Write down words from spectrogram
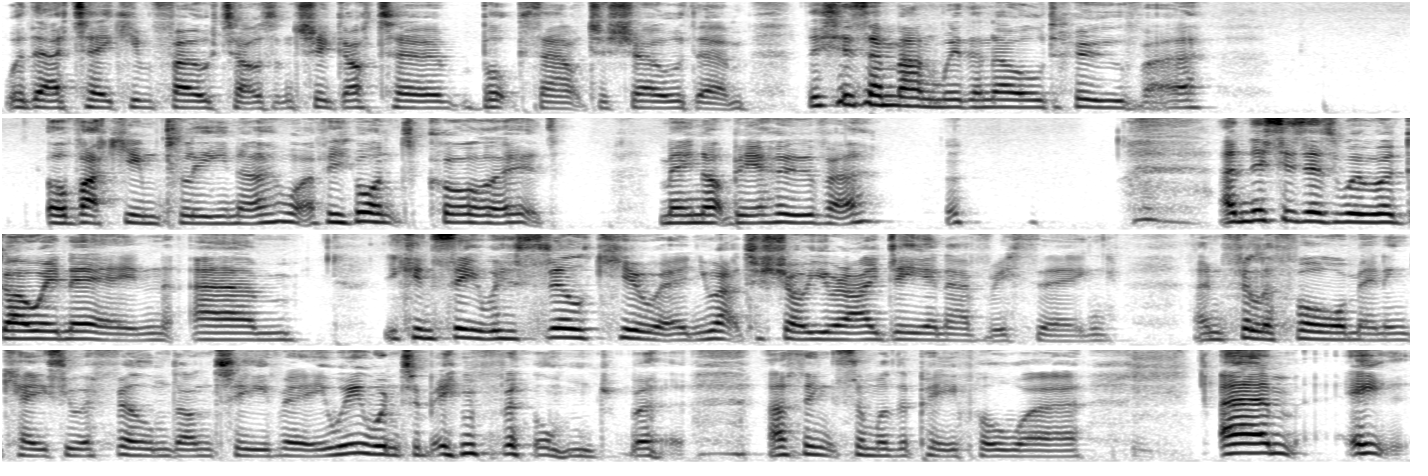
were there taking photos, and she got her books out to show them. This is a man with an old Hoover or vacuum cleaner, whatever you want to call it. May not be a Hoover. and this is as we were going in. Um, you can see we're still queuing. You had to show your ID and everything and fill a form in in case you were filmed on TV. We wouldn't have been filmed, but I think some of the people were. Um, it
